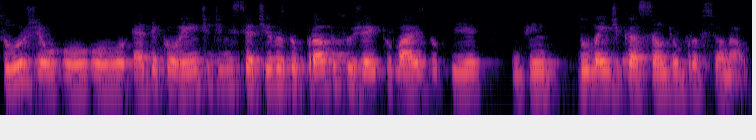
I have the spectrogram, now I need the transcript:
surge ou, ou, é decorrente de iniciativas do próprio sujeito mais do que, enfim, de uma indicação de um profissional.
